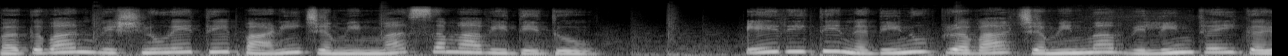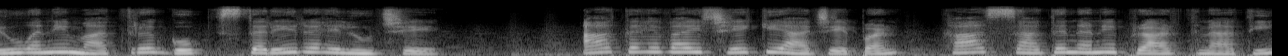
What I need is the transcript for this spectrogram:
ભગવાન વિષ્ણુએ તે પાણી જમીનમાં સમાવી દીધું. એ રીતે નદીનું પ્રવાહ જમીનમાં વિલીન થઈ ગયું અને માત્ર ગુપ્ત સ્તરે રહેલું છે. આ કહેવાય છે કે આજે પણ ખાસ સાધન અને પ્રાર્થનાથી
